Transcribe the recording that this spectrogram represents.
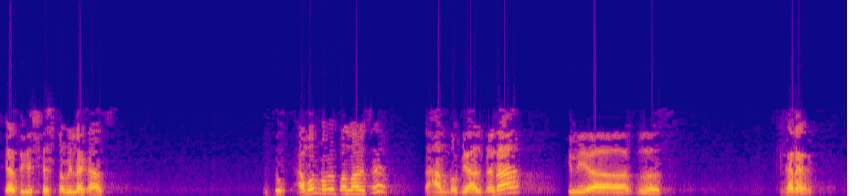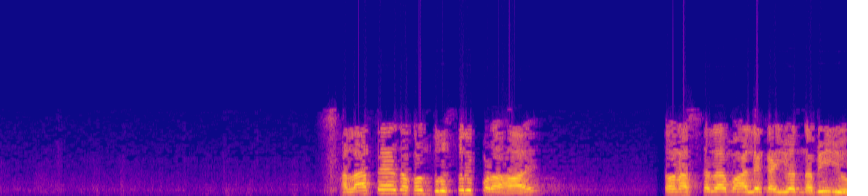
সেটার দিকে শেষ নবী লেখা কিন্তু এমন ভাবে বলা হয়েছে আর নবী আসবে না ক্লিয়ার এখানে সালাতে যখন দুরুস্তরিফ পড়া হয় তখন আসসালাম আলেকা ইউর নবীয়ু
